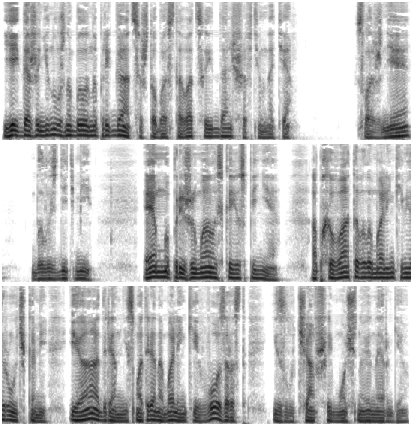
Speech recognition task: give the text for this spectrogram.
Ей даже не нужно было напрягаться, чтобы оставаться и дальше в темноте. Сложнее было с детьми. Эмма прижималась к ее спине, обхватывала маленькими ручками, и Адриан, несмотря на маленький возраст, излучавший мощную энергию.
